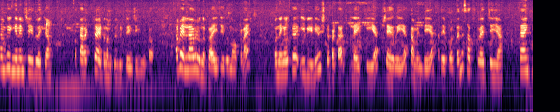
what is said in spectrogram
നമുക്ക് ഇങ്ങനെയും ചെയ്ത് വെക്കാം. അപ്പോൾ കറക്റ്റായിട്ട് നമുക്ക് കിട്ടുകയും ചെയ്യും കേട്ടോ. അപ്പോൾ എല്ലാവരും ഒന്ന് ട്രൈ ചെയ്ത് നോക്കണേ. അപ്പോൾ നിങ്ങൾക്ക് ഈ വീഡിയോ ഇഷ്ടപ്പെട്ടാൽ ലൈക്ക് ചെയ്യുക ഷെയർ ചെയ്യുക കമന്റ് ചെയ്യുക അതേപോലെ തന്നെ സബ്സ്ക്രൈബ് ചെയ്യുക. താങ്ക്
